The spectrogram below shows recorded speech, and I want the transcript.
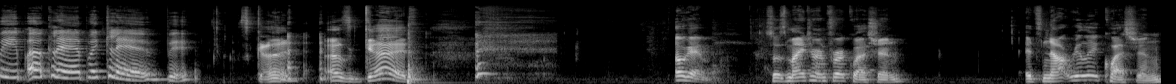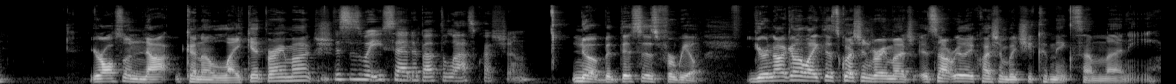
beep a clip a clip. It's good. That was good. Okay, so it's my turn for a question. It's not really a question. You're also not gonna like it very much. This is what you said about the last question. No, but this is for real. You're not gonna like this question very much. It's not really a question, but you could make some money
